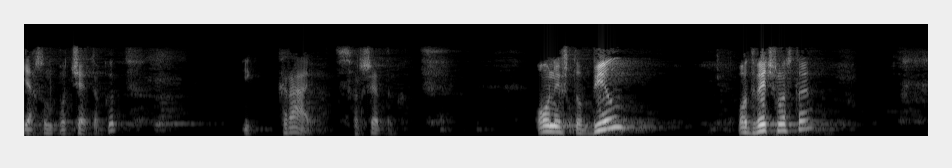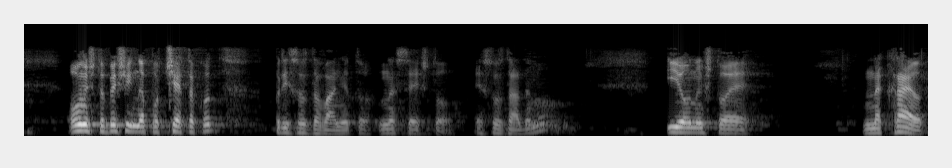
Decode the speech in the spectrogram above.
Јас сум почетокот и крајот, свршетокот. Оне што бил од вечноста, оне што беше и на почетокот при создавањето на се што е создадено, и оно што е на крајот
